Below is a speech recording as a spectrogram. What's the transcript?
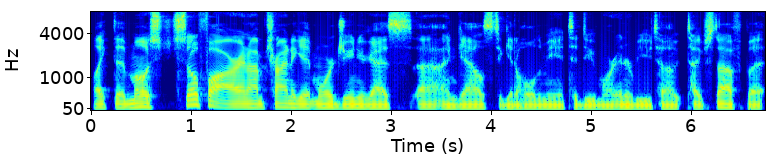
like the most so far and i'm trying to get more junior guys uh, and gals to get a hold of me to do more interview t- type stuff but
